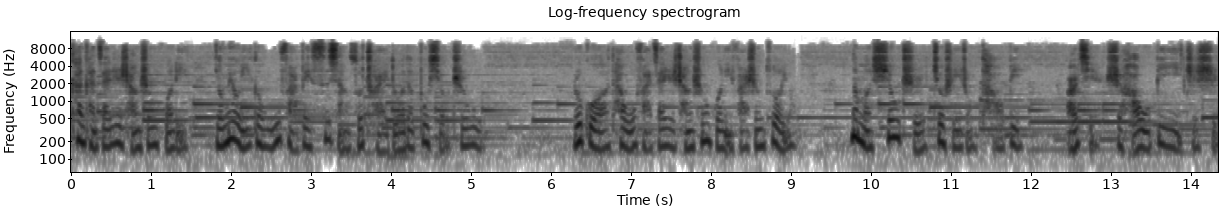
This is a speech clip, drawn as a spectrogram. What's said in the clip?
看看在日常生活里有没有一个无法被思想所揣度的不朽之物。如果它无法在日常生活里发生作用，那么羞耻就是一种逃避，而且是毫无裨益之事。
